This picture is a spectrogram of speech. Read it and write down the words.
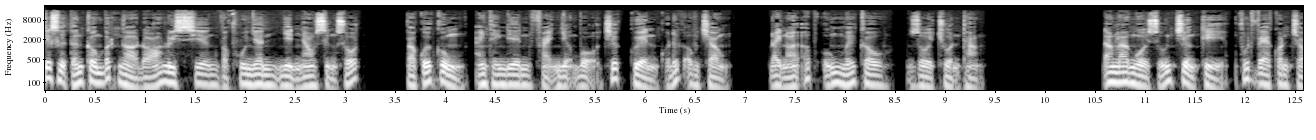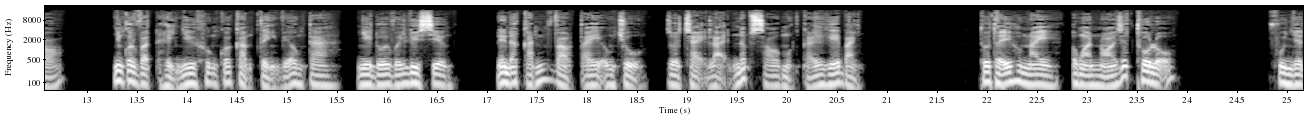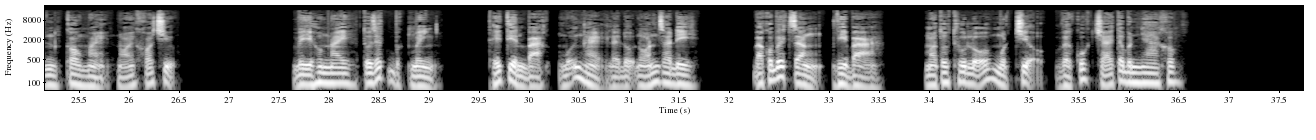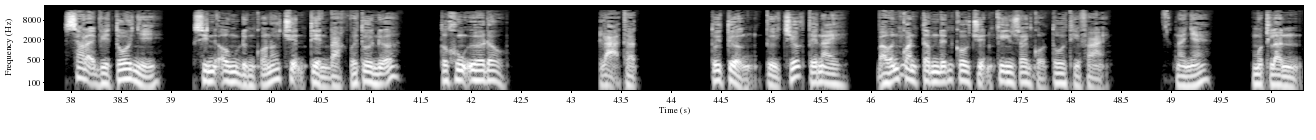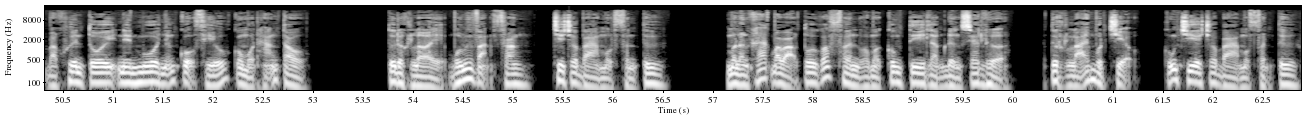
Trước sự tấn công bất ngờ đó, Lucien và phu nhân nhìn nhau sừng sốt. Và cuối cùng, anh thanh niên phải nhượng bộ trước quyền của đức ông chồng, đành nói ấp úng mấy câu, rồi chuồn thẳng. Đang la ngồi xuống trường kỷ, vút ve con chó. Nhưng con vật hình như không có cảm tình với ông ta như đối với Lucien, nên đã cắn vào tay ông chủ, rồi chạy lại nấp sau một cái ghế bành. Tôi thấy hôm nay ông ăn nói rất thô lỗ. Phu nhân cau mày nói khó chịu. Vì hôm nay tôi rất bực mình thấy tiền bạc mỗi ngày lại độ nón ra đi. Bà có biết rằng vì bà mà tôi thua lỗ một triệu về quốc trái Tây Ban Nha không? Sao lại vì tôi nhỉ? Xin ông đừng có nói chuyện tiền bạc với tôi nữa. Tôi không ưa đâu. Lạ thật. Tôi tưởng từ trước tới nay bà vẫn quan tâm đến câu chuyện kinh doanh của tôi thì phải. Này nhé, một lần bà khuyên tôi nên mua những cổ phiếu của một hãng tàu. Tôi được lời 40 vạn franc chia cho bà một phần tư. Một lần khác bà bảo tôi góp phần vào một công ty làm đường xe lửa. Tôi được lãi một triệu, cũng chia cho bà một phần tư.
